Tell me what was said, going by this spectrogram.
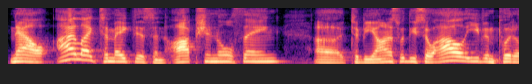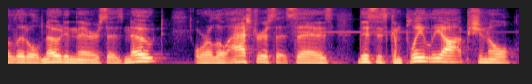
Now, I like to make this an optional thing, uh, to be honest with you. So I'll even put a little note in there that says note or a little asterisk that says this is completely optional.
